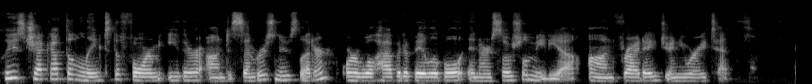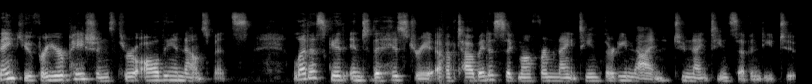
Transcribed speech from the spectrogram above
Please check out the link to the form either on December's newsletter or we'll have it available in our social media on Friday, January 10th. Thank you for your patience through all the announcements. Let us get into the history of Tau Beta Sigma from 1939 to 1972.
